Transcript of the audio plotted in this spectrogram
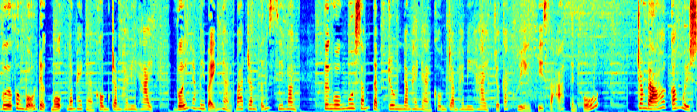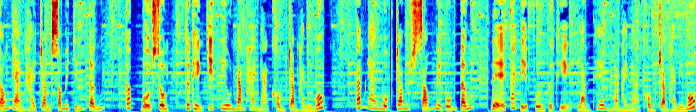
vừa phân bổ đợt 1 năm 2022 với 57.300 tấn xi măng từ nguồn mua sắm tập trung năm 2022 cho các huyện, thị xã, thành phố. Trong đó có 16.269 tấn cấp bổ sung thực hiện chỉ tiêu năm 2021, 8.164 tấn để các địa phương thực hiện làm thêm năm 2021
